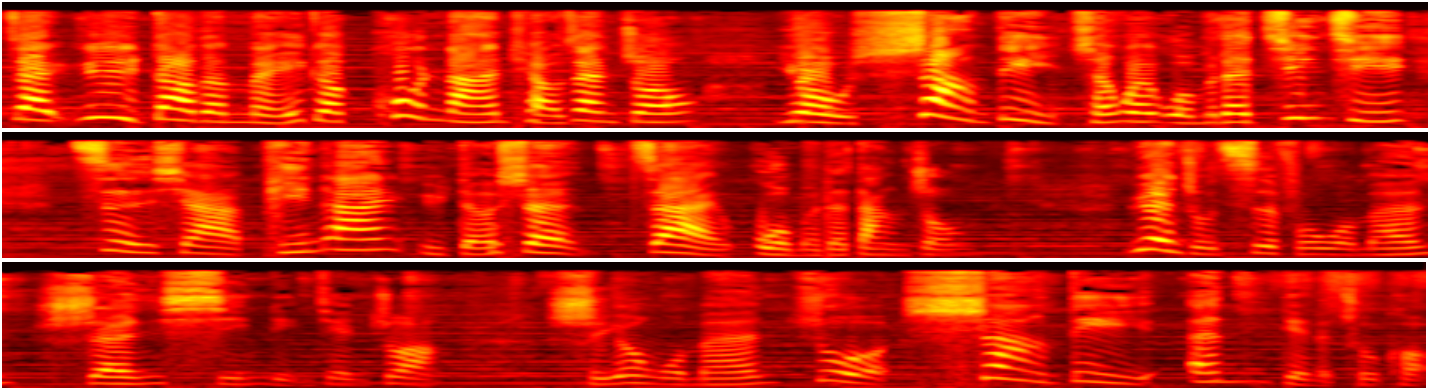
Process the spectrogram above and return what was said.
在遇到的每一个困难挑战中，有上帝成为我们的荆棘，赐下平安与得胜在我们的当中。愿主赐福我们身心灵健壮，使用我们做上帝恩典的出口。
